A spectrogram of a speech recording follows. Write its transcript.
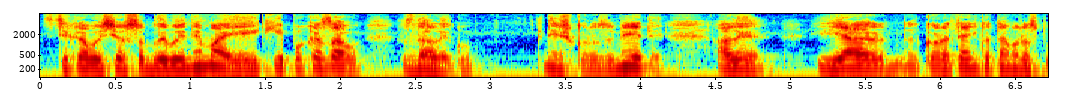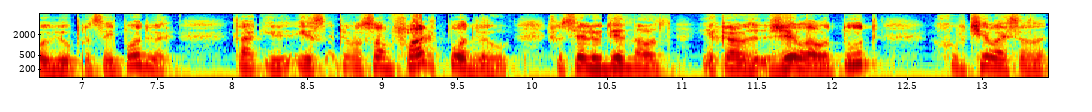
цікавості особливої немає. Я їй тільки показав здалеку книжку, розумієте? Але я коротенько там розповів про цей подвиг. Так, і, і сам факт подвигу, що ця людина, от, яка жила отут, вчилася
